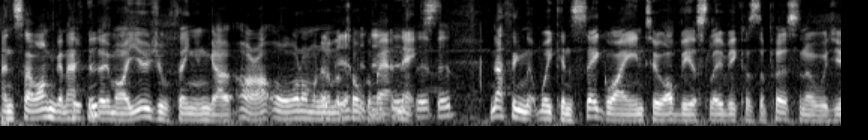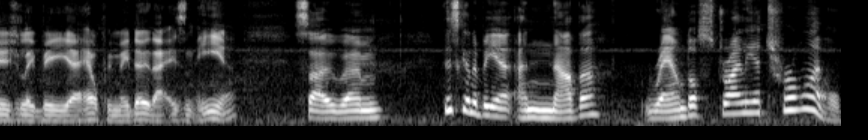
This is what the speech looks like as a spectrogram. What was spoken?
And so I'm going to have to do my usual thing and go, all right, well, what am I going to talk about next? Nothing that we can segue into, obviously, because the person who would usually be uh, helping me do that isn't here. So um, there's going to be a, another Round Australia trial.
